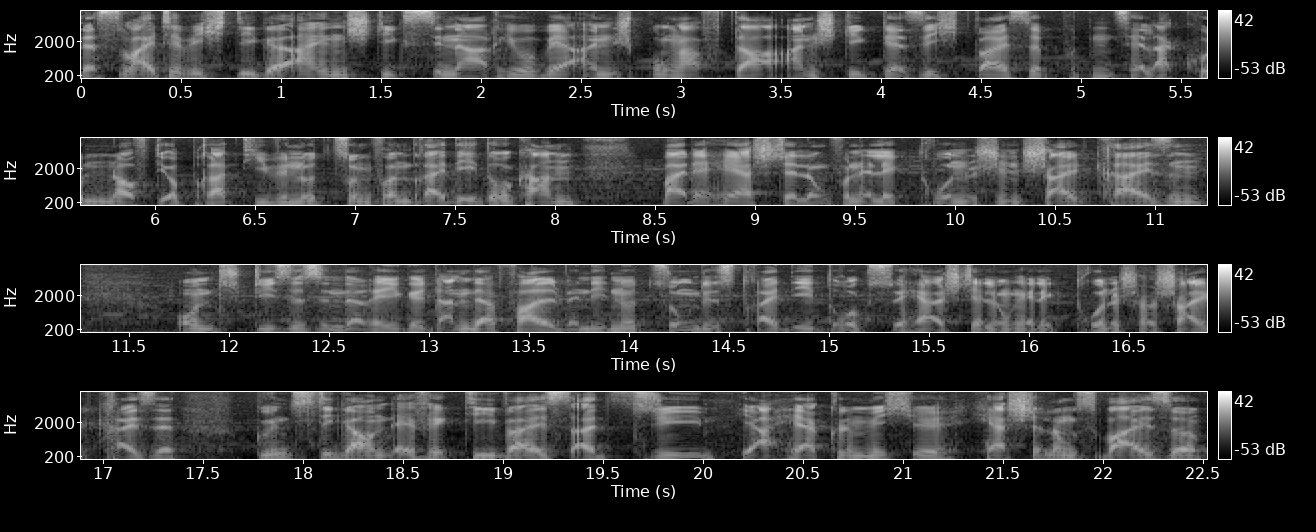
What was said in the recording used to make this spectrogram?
Das zweite wichtige Einstiegsszenario wäre ein sprunghafter Anstieg der Sichtweise potenzieller Kunden auf die operative Nutzung von 3D-Druckern bei der Herstellung von elektronischen Schaltkreisen. Und dies ist in der Regel dann der Fall, wenn die Nutzung des 3D-Drucks zur Herstellung elektronischer Schaltkreise günstiger und effektiver ist als die ja, herkömmliche Herstellungsweise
